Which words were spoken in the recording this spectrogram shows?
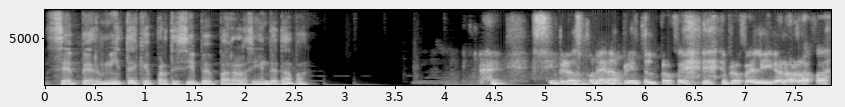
¿Se permite que participe para la siguiente etapa? siempre nos ponen aprieto el profe, el profe Lino, ¿no, Rafa?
